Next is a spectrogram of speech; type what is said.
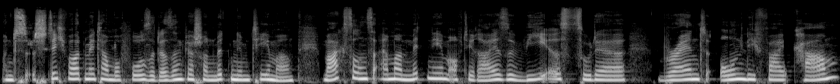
Und Stichwort Metamorphose, da sind wir schon mitten im Thema. Magst du uns einmal mitnehmen auf die Reise, wie es zu der Brand OnlyFi kam?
